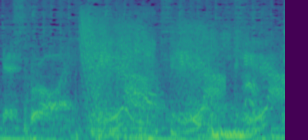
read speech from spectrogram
Destroy! 吃啊。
